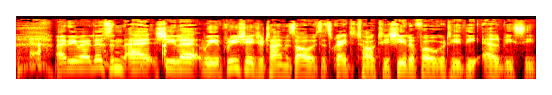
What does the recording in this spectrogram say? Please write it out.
yeah. Anyway, listen, uh, Shelagh, we appreciate your time as always. It's great to talk to you. Shelagh Fogarty, the LBC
